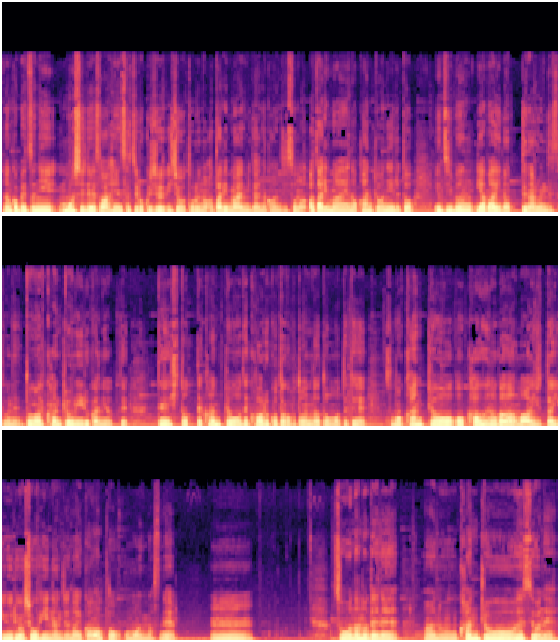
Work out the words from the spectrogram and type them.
なんか別に模試でさ偏差値60以上取るの当たり前みたいな感じ。その当たり前の環境にいるとえ自分やばいなってなるんですよね。どの環境にいるかによって。で人って環境で変わることがほとんどだと思っててその環境を買うのがまあ言った有料商品なんじゃないかなと思いますね。うん。そうなのでねあの環境ですよね。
